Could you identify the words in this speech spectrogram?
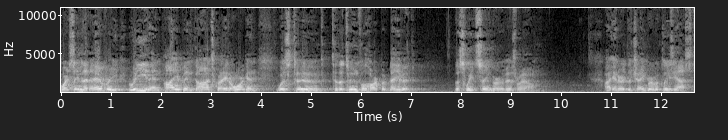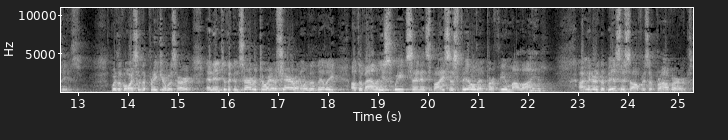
where it seemed that every reed and pipe in God's great organ was tuned to the tuneful harp of David, the sweet singer of Israel. I entered the chamber of Ecclesiastes, where the voice of the preacher was heard, and into the conservatory of Sharon, where the lily of the valley, sweet scented spices, filled and perfumed my life. I entered the business office of Proverbs,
